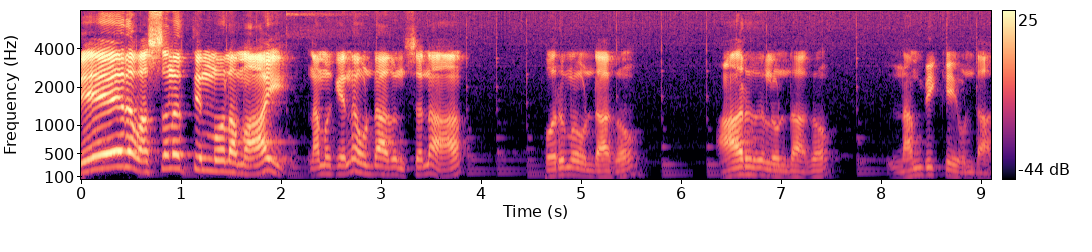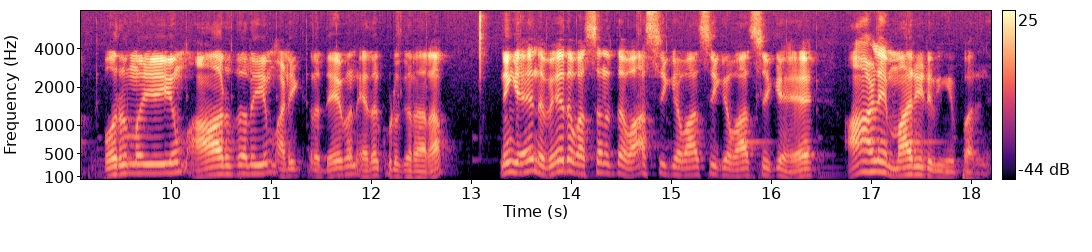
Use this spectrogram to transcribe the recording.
வேத வசனத்தின் மூலமாய் நமக்கு என்ன உண்டாகும்னு சொன்னால் பொறுமை உண்டாகும் ஆறுதல் உண்டாகும் நம்பிக்கை உண்டாகும். பொறுமையையும் ஆறுதலையும் அளிக்கிற தேவன் எதை கொடுக்குறாராம்? நீங்கள் இந்த வேத வசனத்தை வாசிக்க வாசிக்க வாசிக்க ஆளே மாறிடுவீங்க பாருங்க.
